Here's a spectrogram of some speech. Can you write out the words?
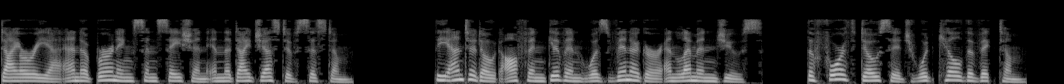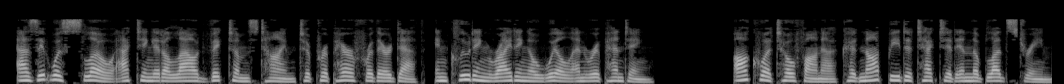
diarrhea and a burning sensation in the digestive system. The antidote often given was vinegar and lemon juice. The fourth dosage would kill the victim. As it was slow-acting it allowed victims time to prepare for their death, including writing a will and repenting. Aqua tofana could not be detected in the bloodstream,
